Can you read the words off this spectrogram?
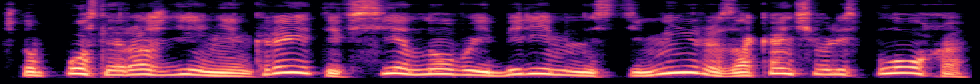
что после рождения Грейты все новые беременности мира заканчивались плохо.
